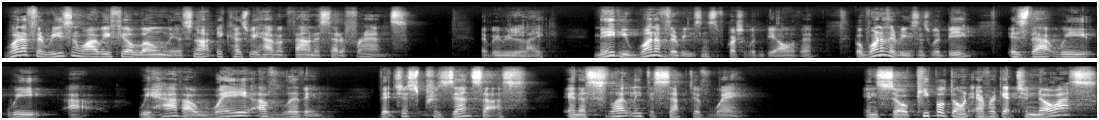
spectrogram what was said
What if the reason why we feel lonely is not because we haven't found a set of friends that we really like? Maybe one of the reasons, of course, it wouldn't be all of it, but one of the reasons would be is that we, we, uh, we have a way of living that just presents us in a slightly deceptive way. And so people don't ever get to know us,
